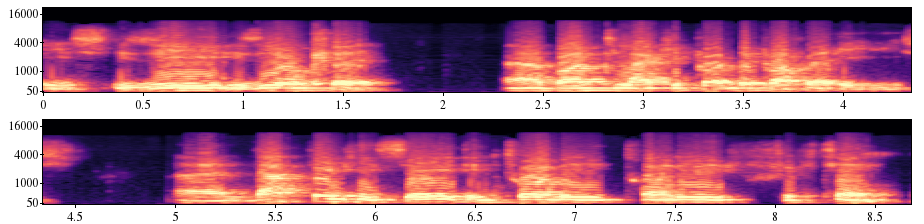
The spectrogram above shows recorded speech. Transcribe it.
is, is, he, is he okay? Uh, but like he, the prophet is, and that thing he said in 20, 2015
